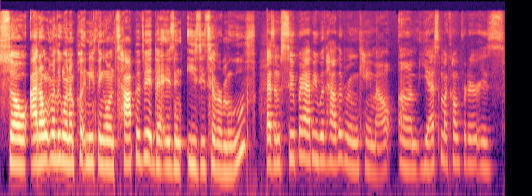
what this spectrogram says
So I don't really want to put anything on top of it that isn't easy to remove. Guys, I'm super happy with how the room came out. Um, yes, my comforter is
